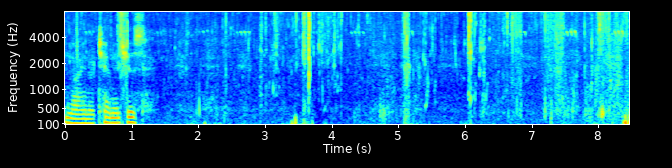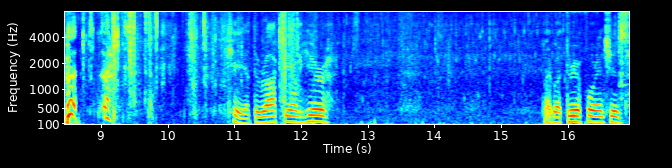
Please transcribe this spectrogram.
9 or 10 inches. Okay, at the rock dam here, probably about three or four inches.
